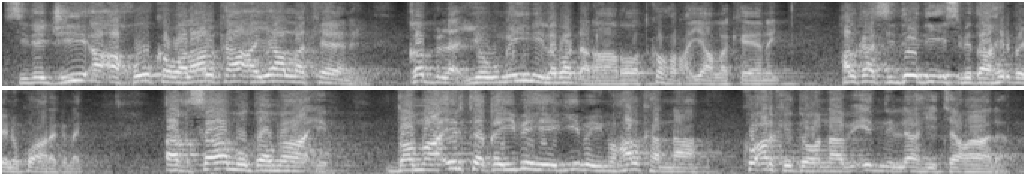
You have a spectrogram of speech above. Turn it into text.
sida jii'a akhuuka walaalkaa ayaa la keenay. Qabla yowmayni laba dharaarood ka hor ayaa la keenay. Halkaas sideeddii ismi daahir baynu ku aragnay. Aqsaamu damaa'ir. Damaa'irta qaybaheegii baynu halkana ku arki doonaa biidni illaahi tacaala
